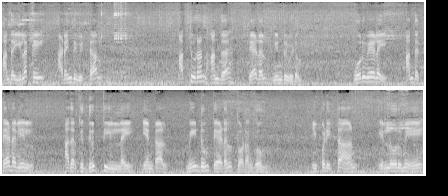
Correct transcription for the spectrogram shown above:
அந்த இலக்கை அடைந்து விட்டால் அத்துடன் அந்த தேடல் நின்றுவிடும். ஒருவேளை அந்த தேடலில் அதற்கு திருப்தி இல்லை என்றால் மீண்டும் தேடல் தொடங்கும். இப்படித்தான் எல்லோருமே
